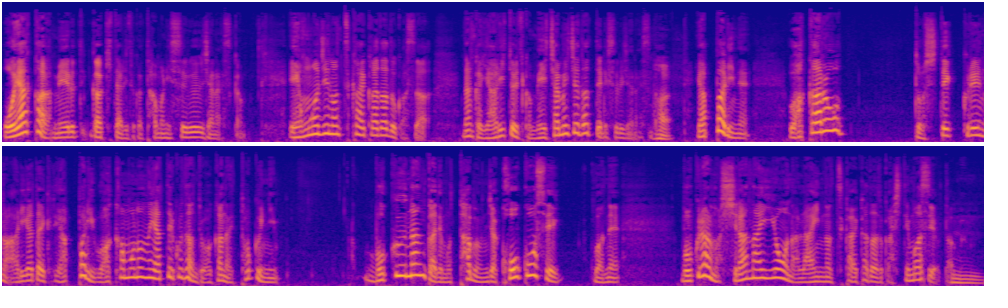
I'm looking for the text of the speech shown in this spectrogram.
親からメールが来たりとかたまにするじゃないですか。絵文字の使い方とかさ、なんかやりとりとかめちゃめちゃだったりするじゃないですか。はい、やっぱりね、分かろうとしてくれるのはありがたいけど、やっぱり若者のやってることなんて分かんない。特に、僕なんかでも多分、じゃあ高校生はね、僕らの知らないような LINE の使い方とかしてますよ、多分。うん、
